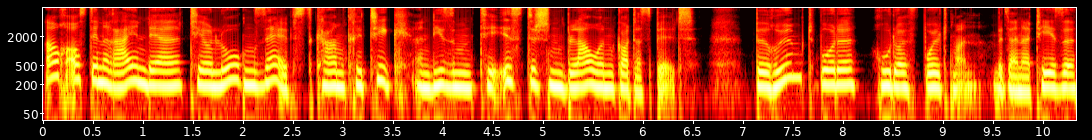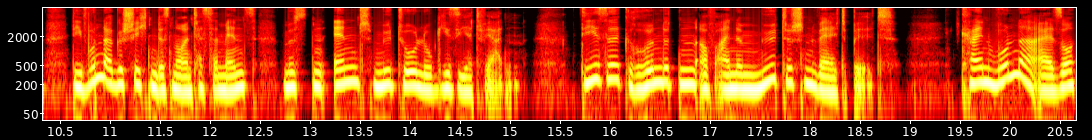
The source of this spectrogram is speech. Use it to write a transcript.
Auch aus den Reihen der Theologen selbst kam Kritik an diesem theistischen blauen Gottesbild. Berühmt wurde Rudolf Bultmann mit seiner These, die Wundergeschichten des Neuen Testaments müssten entmythologisiert werden. Diese gründeten auf einem mythischen Weltbild. Kein Wunder also,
